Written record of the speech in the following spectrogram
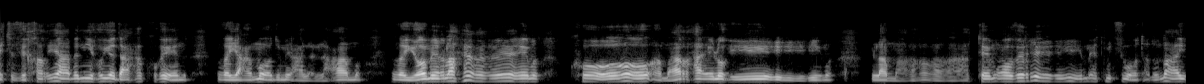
את זכריה בן יהוידע הכהן, ויעמוד מעל לעם, ויאמר להם כה אמר האלוהים, למה אתם עוברים את מצוות אדוני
